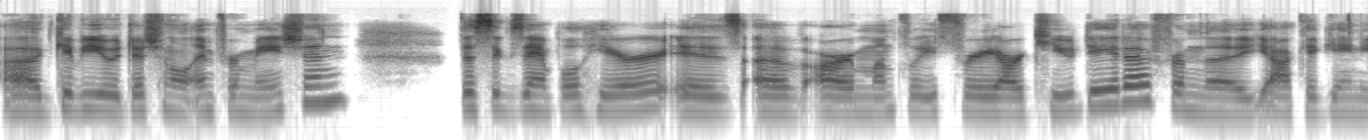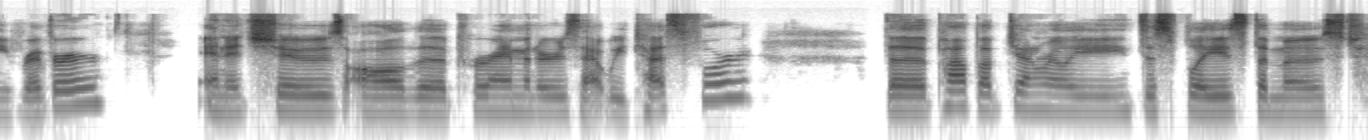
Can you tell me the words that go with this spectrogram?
uh, give you additional information. This example here is of our monthly 3RQ data from the Youghiogheny River, and it shows all the parameters that we test for. The pop-up generally displays the most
